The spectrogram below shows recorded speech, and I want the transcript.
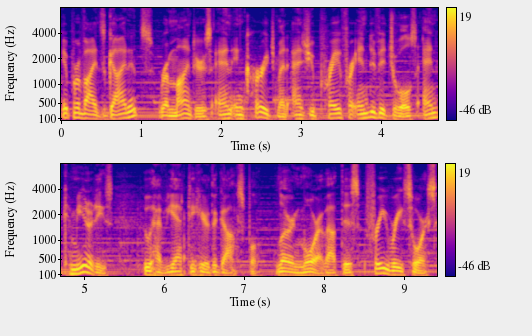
It provides guidance, reminders, and encouragement as you pray for individuals and communities who have yet to hear the gospel. Learn more about this free resource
